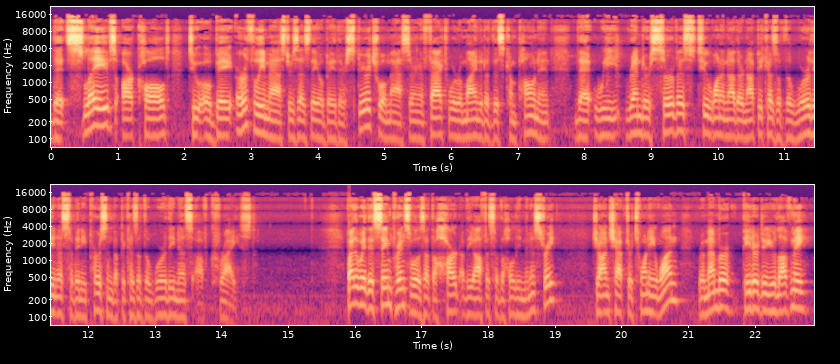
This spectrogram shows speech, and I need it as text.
that slaves are called to obey earthly masters as they obey their spiritual master. And in fact, we're reminded of this component that we render service to one another not because of the worthiness of any person, but because of the worthiness of Christ. By the way, this same principle is at the heart of the office of the holy ministry. John chapter 21. Remember, Peter, do you love me?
